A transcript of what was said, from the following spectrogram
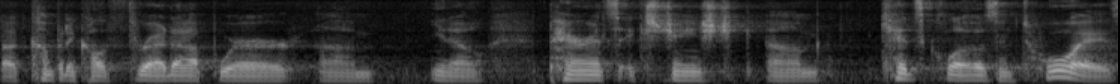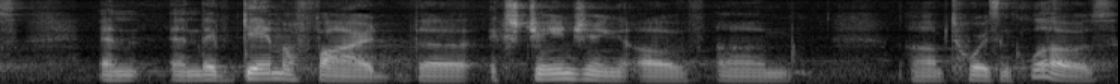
a company called ThredUp where um, you know parents exchange um, kids' clothes and toys, and and they've gamified the exchanging of um, um, toys and clothes.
